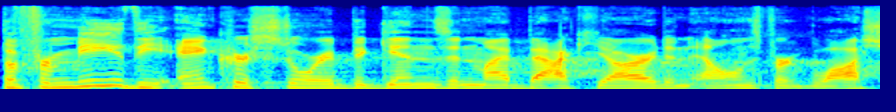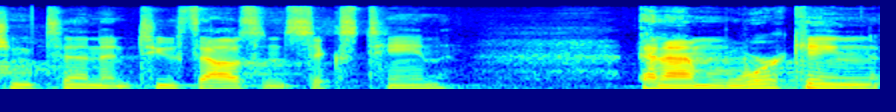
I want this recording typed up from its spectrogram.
But for me, the anchor story begins in my backyard in Ellensburg, Washington in 2016 and I'm working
